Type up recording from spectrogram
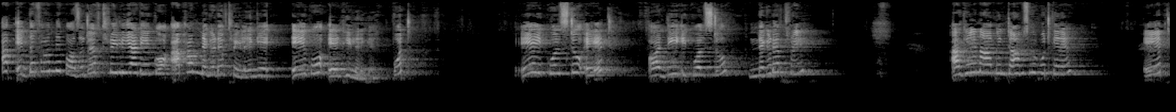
अब एक दफ़ा हमने पॉजिटिव थ्री लिया डी को, अब हम नेगेटिव थ्री लेंगे। ए को एट ही लेंगे। Put A equals to eight और D equals to negative three again आप इन टर्म्स में पुट करें। Eight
